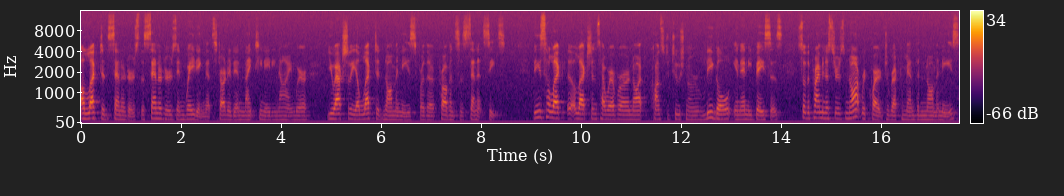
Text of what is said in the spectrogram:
elected senators, the senators in waiting that started in 1989, where you actually elected nominees for the province's Senate seats. These elec- elections, however, are not constitutional or legal in any basis, so the Prime Minister is not required to recommend the nominees,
